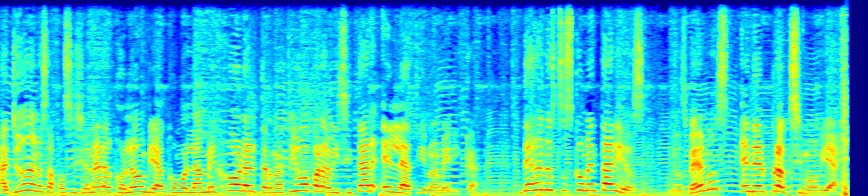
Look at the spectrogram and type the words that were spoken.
Ayúdanos a posicionar a Colombia como la mejor alternativa para visitar en Latinoamérica. Déjanos tus comentarios. Nos vemos en el próximo viaje.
